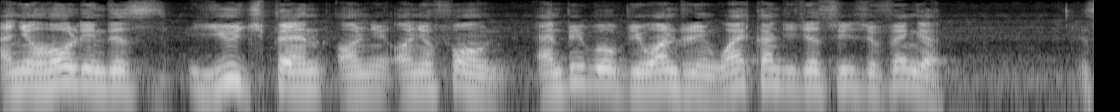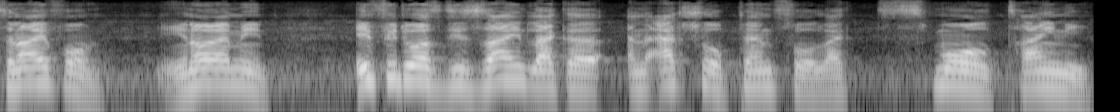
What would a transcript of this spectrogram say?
And you're holding this huge pen on your on your phone, and people will be wondering why can't you just use your finger? It's an iPhone. You know what I mean? If it was designed like a an actual pencil, like small, tiny,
